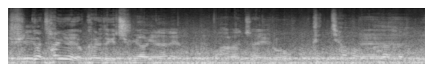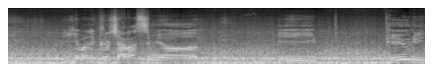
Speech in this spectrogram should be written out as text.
휠과 타이어의 역할이 되게 중요하긴 하네요. 뭐 하나 차이로. 그쵸. 네. 이게 만약 그렇지 않았으면 이 배율이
